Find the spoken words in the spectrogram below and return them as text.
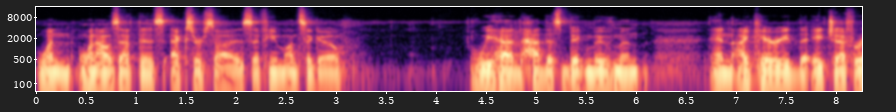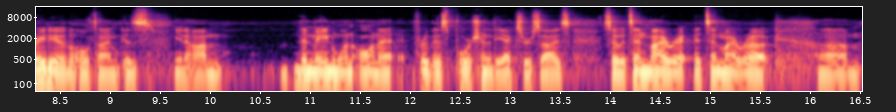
when when I was at this exercise a few months ago we had had this big movement and I carried the HF radio the whole time because you know I'm the main one on it for this portion of the exercise. So it's in my it's in my ruck, um,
